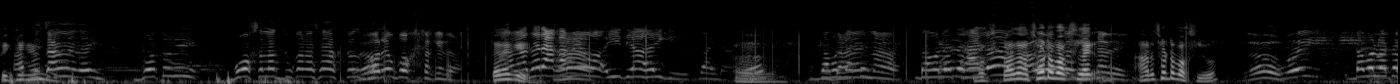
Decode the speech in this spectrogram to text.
পিকনিক বক্স আলার দোকান আছে একটা ঘরেও বক্স থাকে না। তাই নাকি? আগামী ই দেওয়া হয়ে ছোট বক্স লাগ আর ছোট বক্স লিব। ডবল বাবা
